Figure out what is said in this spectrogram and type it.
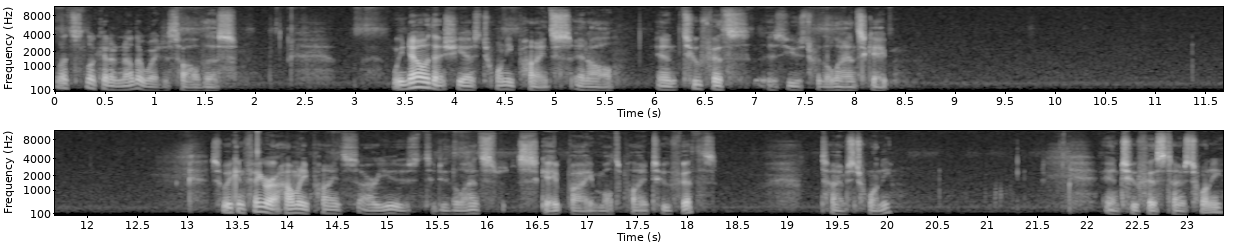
Let's look at another way to solve this. We know that she has 20 pints in all, and 2 fifths is used for the landscape. So we can figure out how many pints are used to do the landscape by multiplying 2 fifths times 20. And 2 fifths times 20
